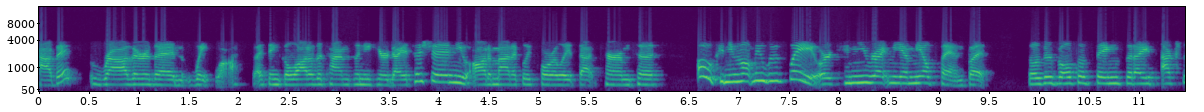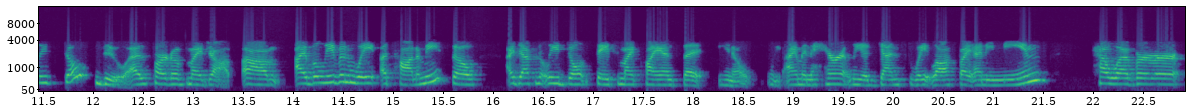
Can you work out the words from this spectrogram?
habits rather than weight loss. I think a lot of the times when you hear dietitian, you automatically correlate that term to, oh, can you help me lose weight or can you write me a meal plan? But those are both of things that I actually don't do as part of my job. Um, I believe in weight autonomy. So I definitely don't say to my clients that, you know, I'm inherently against weight loss by any means. However,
